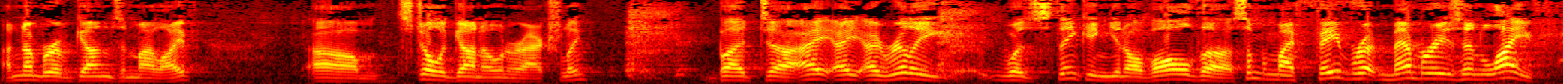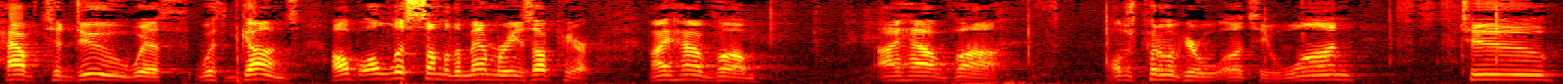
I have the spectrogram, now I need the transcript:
a number of guns in my life. Um, still a gun owner, actually. But uh, I, I, really was thinking, you know, of all the some of my favorite memories in life have to do with with guns. I'll, I'll list some of the memories up here. I have um, I have uh, I'll just put them up here. Let's see. One, two,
